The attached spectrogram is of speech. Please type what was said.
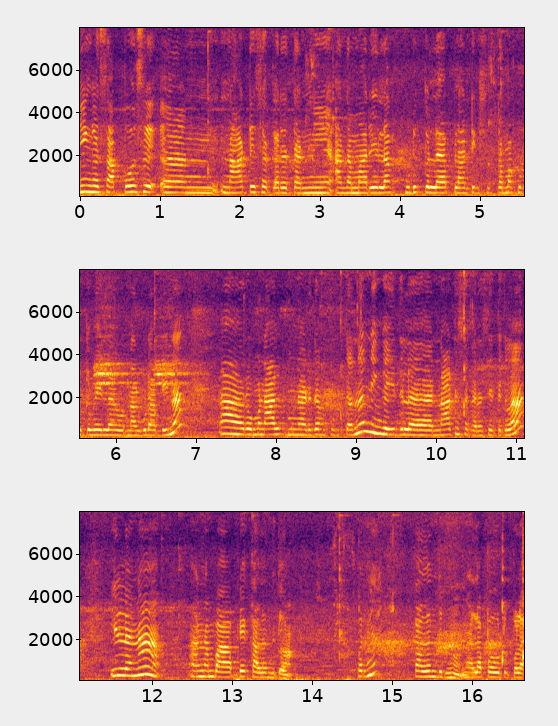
நீங்கள் சப்போஸ் நாட்டு சர்க்கரை தண்ணி அந்த மாதிரியெல்லாம் கொடுக்கல பிளான்ட்டுக்கு சுத்தமாக கொடுக்கவே இல்லை ஒரு நாள் கூட அப்படின்னா ரொம்ப நாளுக்கு முன்னாடி தான் கொடுத்தோன்னா நீங்கள் இதில் நாட்டு சர்க்கரை சேர்த்துக்கலாம். இல்லைன்னா நம்ம அப்படியே கலந்துக்கலாம். அப்புறம் கலந்துக்கணும். நல்லா பவுட்ரு போல்.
